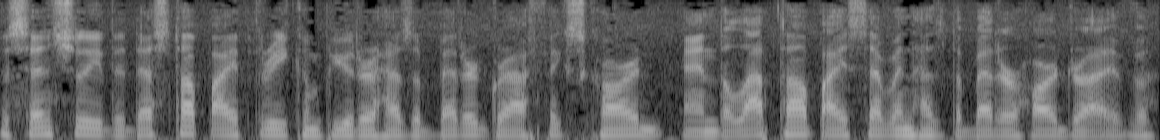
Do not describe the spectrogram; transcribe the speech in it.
Essentially, the desktop i3 computer has a better graphics card, and the laptop i7 has the better hard drive.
